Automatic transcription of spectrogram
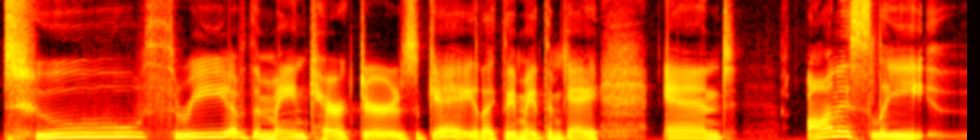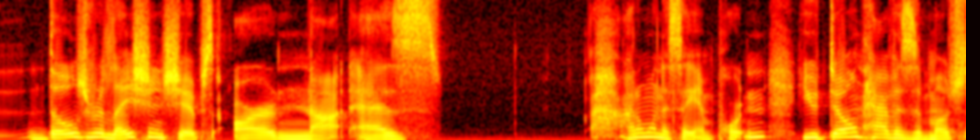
two, three of the main characters gay. Like they made them gay. And honestly, those relationships are not as I don't want to say important. You don't have as much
